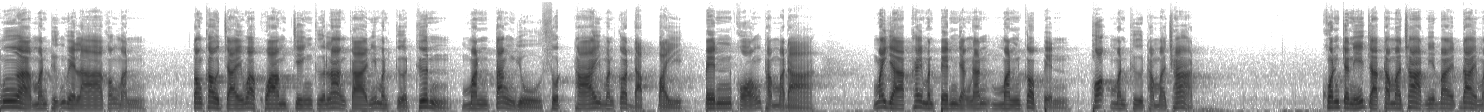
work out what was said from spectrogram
เมื่อมันถึงเวลาของมัน ต้องเข้าใจว่าความจริงคือร่างกายนี้มันเกิดขึ้น มันตั้งอยู่สุดท้ายมันก็ดับไป เป็นของธรรมดา ไม่อยากให้มันเป็นอย่างนั้นมันก็เป็น เพราะมันคือธรรมชาติ คนจะหนีจากธรรมชาตินี้ได้ได้ไหม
